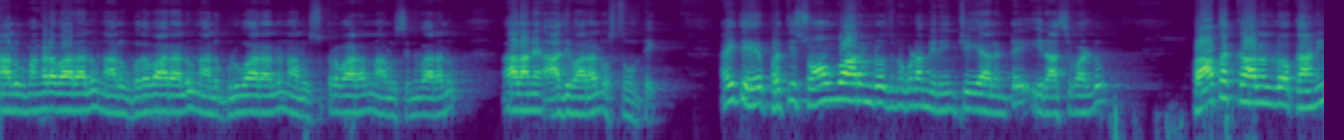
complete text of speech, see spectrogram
నాలుగు మంగళవారాలు నాలుగు బుధవారాలు నాలుగు గురువారాలు నాలుగు శుక్రవారాలు నాలుగు శనివారాలు అలానే ఆదివారాలు వస్తూ ఉంటాయి. అయితే ప్రతి సోమవారం రోజున కూడా మీరు ఏం చేయాలంటే ఈ రాశి వాళ్ళు ప్రాతకాలంలో కానీ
